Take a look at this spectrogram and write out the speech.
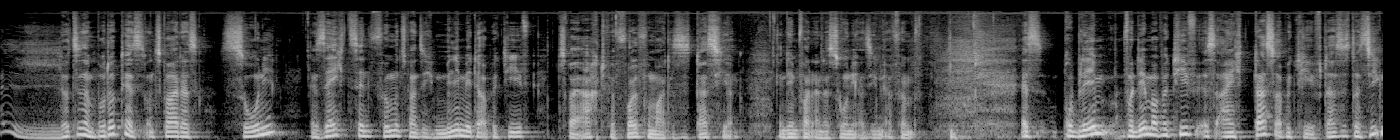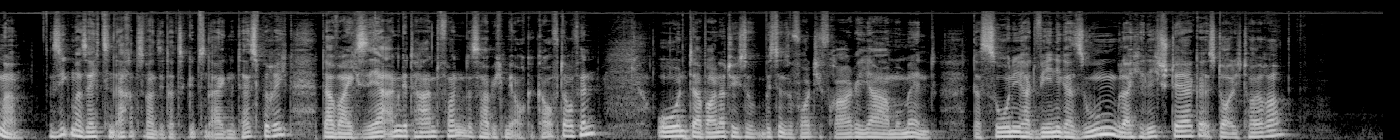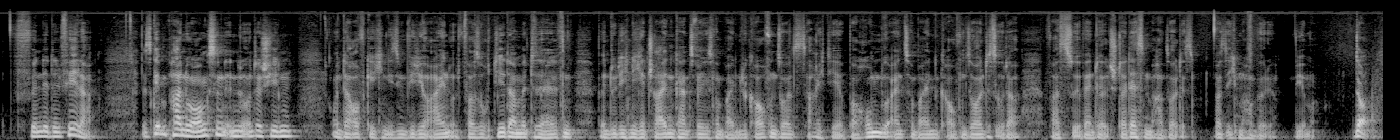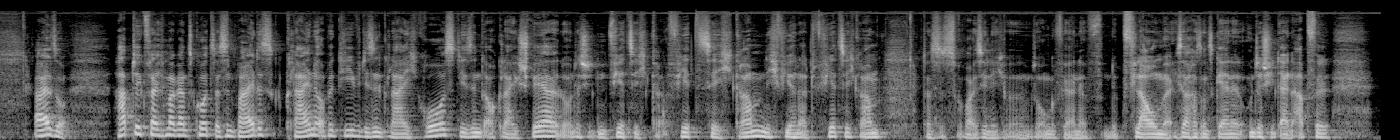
Hallo zusammen, Produkttest und zwar das Sony 16-25 mm Objektiv 2.8 für Vollformat. Das ist das hier. In dem Fall an der Sony A7R5. Das Problem von dem Objektiv ist eigentlich das Objektiv. Das ist das Sigma. Sigma 1628. Dazu gibt es einen eigenen Testbericht. Da war ich sehr angetan von. Das habe ich mir auch gekauft daraufhin. Und da war natürlich so ein bisschen sofort die Frage, ja, Moment, das Sony hat weniger Zoom, gleiche Lichtstärke, ist deutlich teurer. Finde den Fehler. Es gibt ein paar Nuancen in den Unterschieden und darauf gehe ich in diesem Video ein und versuche dir damit zu helfen. Wenn du dich nicht entscheiden kannst, welches von beiden du kaufen sollst, sage ich dir, warum du eins von beiden kaufen solltest oder was du eventuell stattdessen machen solltest, was ich machen würde, wie immer. So, also, Haptik vielleicht mal ganz kurz. Das sind beides kleine Objektive, die sind gleich groß, die sind auch gleich schwer. Der Unterschied sind 40, 40 Gramm, nicht 440 Gramm. Das ist, weiß ich nicht, so ungefähr eine, eine Pflaume. Ich sage sonst gerne, Unterschied ein Apfel.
